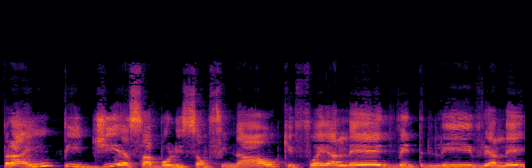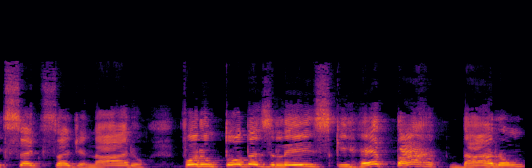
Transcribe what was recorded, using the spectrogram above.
para impedir essa abolição final, que foi a lei de ventre livre, a lei de sexagenário, foram todas leis que retardaram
